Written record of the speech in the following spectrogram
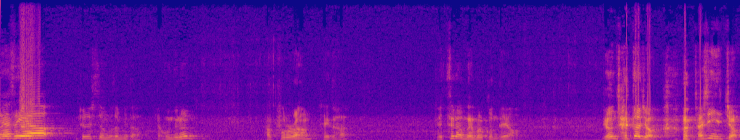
안녕하세요. 최일수 연구소입니다. 자, 오늘은 박프로랑 제가 배틀 한번 해볼 건데요. 면 잘 따죠? 자신 있죠?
